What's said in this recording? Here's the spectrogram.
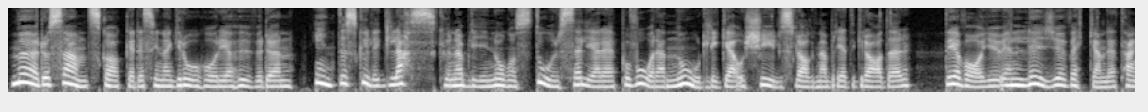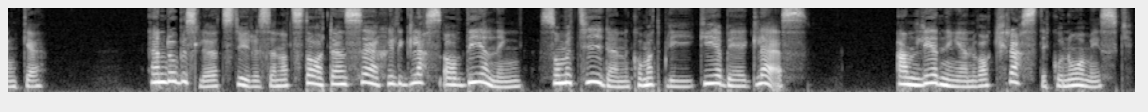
mödosamt skakade sina gråhåriga huvuden. Inte skulle glass kunna bli någon storsäljare på våra nordliga och kylslagna breddgrader. Det var ju en löjeväckande tanke. Ändå beslöt styrelsen att starta en särskild glassavdelning som med tiden kom att bli GB Glass. Anledningen var krasst ekonomisk.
